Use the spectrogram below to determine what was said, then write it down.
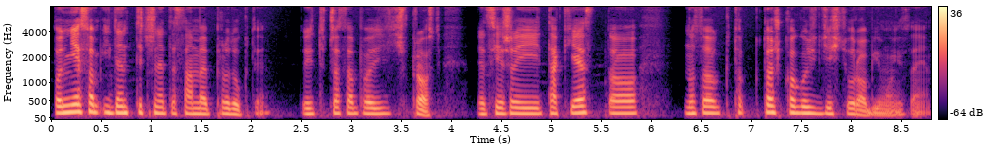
To nie są identyczne te same produkty. I to trzeba powiedzieć wprost więc jeżeli tak jest, to, no to kto, ktoś kogoś gdzieś tu robi, moim zdaniem.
